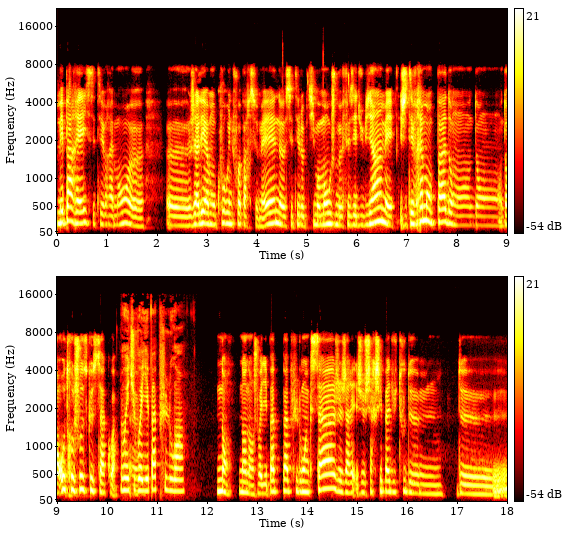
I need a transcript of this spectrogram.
Mais pareil, c'était vraiment euh, j'allais à mon cours une fois par semaine. C'était le petit moment où je me faisais du bien, mais j'étais vraiment pas dans dans dans autre chose que ça quoi. Oui, tu voyais pas plus loin. Non, non, non, je voyais pas, pas plus loin que ça. Je, je cherchais pas du tout de, de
